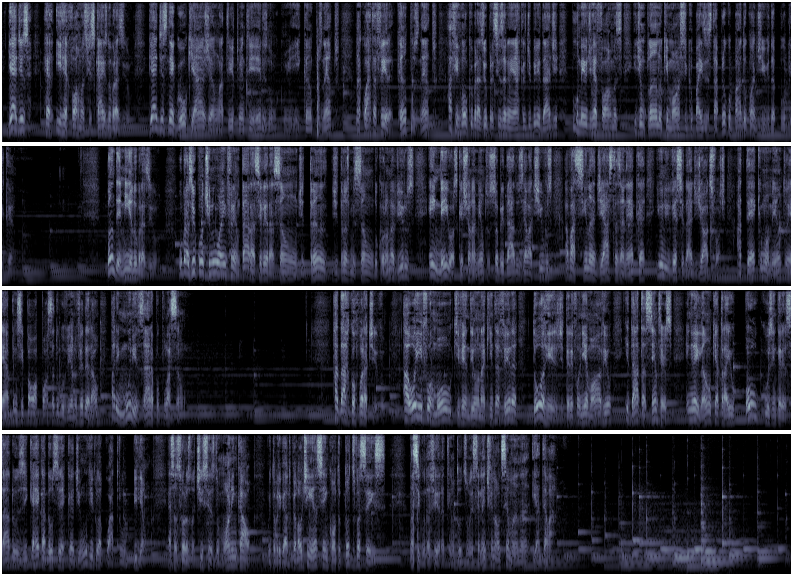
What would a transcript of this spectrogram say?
Guedes e reformas fiscais no Brasil. Guedes negou que haja um atrito entre eles no, e Campos Neto. Na quarta-feira, Campos Neto afirmou que o Brasil precisa ganhar credibilidade por meio de reformas e de um plano que mostre que o país está preocupado com a dívida pública. Pandemia no Brasil. O Brasil continua a enfrentar a aceleração de, trans, de transmissão do coronavírus em meio aos questionamentos sobre dados relativos à vacina de AstraZeneca e Universidade de Oxford, até que o momento é a principal aposta do governo federal para imunizar a população. Radar corporativo. A Oi informou que vendeu na quinta-feira torres de telefonia móvel e data centers em leilão que atraiu poucos interessados e que arrecadou cerca de 1,4 bilhão. Essas foram as notícias do Morning Call. Muito obrigado pela audiência. Encontro todos vocês na segunda-feira. Tenham todos um excelente final de semana e até lá.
